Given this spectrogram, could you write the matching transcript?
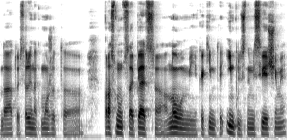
да, то есть рынок может проснуться опять новыми какими-то импульсными свечами.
